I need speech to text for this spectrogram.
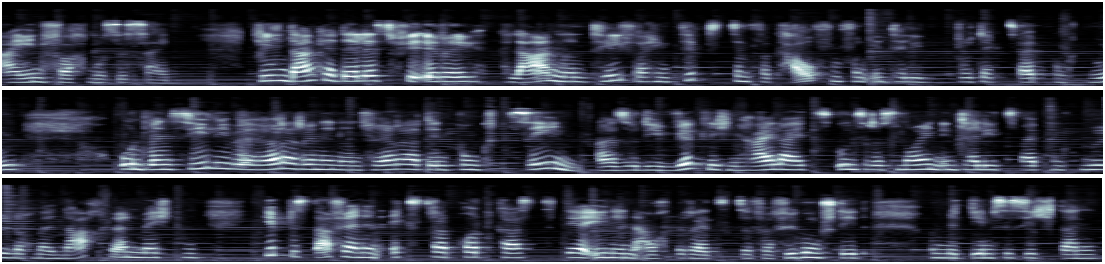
einfach muss es sein. Vielen Dank, Herr Delles, für Ihre klaren und hilfreichen Tipps zum Verkaufen von IntelliProtect 2.0 und wenn Sie, liebe Hörerinnen und Hörer, den Punkt 10, also die wirklichen Highlights unseres neuen Intelli 2.0 nochmal nachhören möchten, gibt es dafür einen extra Podcast, der Ihnen auch bereits zur Verfügung steht und mit dem Sie sich dann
